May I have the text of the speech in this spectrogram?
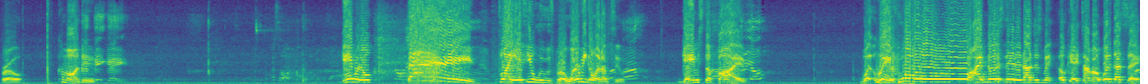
bro. Come on, dude. Big Gabe. Gabriel. Bang! Flight if you lose, bro. What are we going up to? Games to five. What? Wait, whoa, whoa, whoa, whoa, I noticed they did not just make. Okay, time out. What did that say?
